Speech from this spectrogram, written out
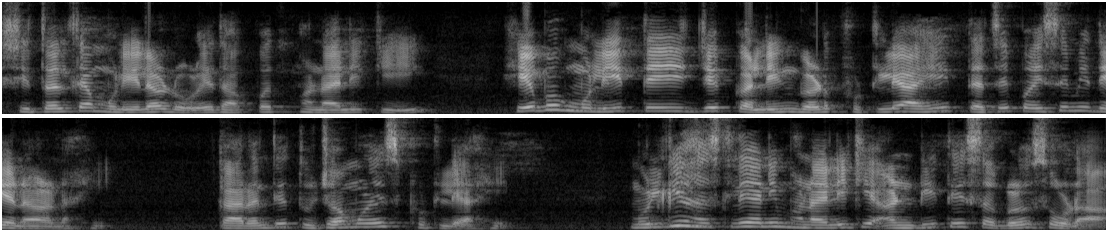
शीतल त्या मुलीला डोळे दाखवत म्हणाली की हे बघ मुली ते जे कलिंगड फुटले आहे त्याचे पैसे मी देणार नाही कारण ते तुझ्यामुळेच फुटले आहे. मुलगी हसली आणि म्हणाली की अंडी ते सगळं सोडा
